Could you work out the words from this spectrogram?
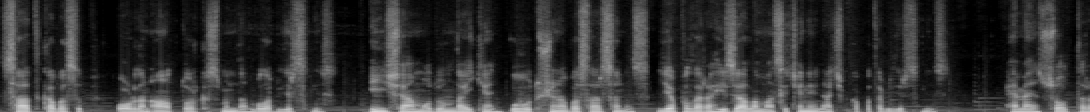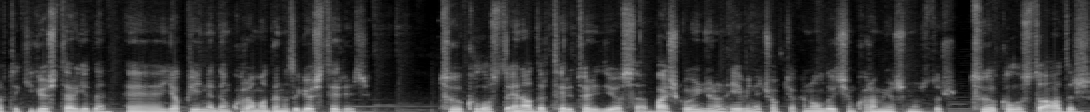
sağ tıka basıp oradan outdoor kısmından bulabilirsiniz. İnşa modundayken U tuşuna basarsanız yapılara hizalama seçeneğini açıp kapatabilirsiniz. Hemen sol taraftaki göstergeden e, yapıyı neden kuramadığınızı gösterir. Too close to another territory diyorsa başka oyuncunun evine çok yakın olduğu için kuramıyorsunuzdur. Too close to other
